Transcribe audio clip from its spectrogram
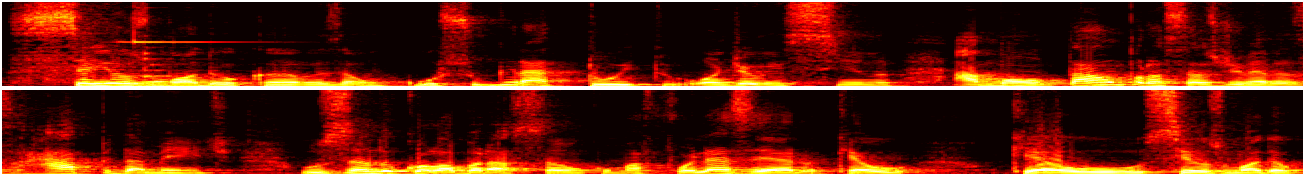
Sales Model Canvas é um curso gratuito onde eu ensino a montar um processo de vendas rapidamente, usando colaboração com uma folha zero, que é o que é o Sales Model,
